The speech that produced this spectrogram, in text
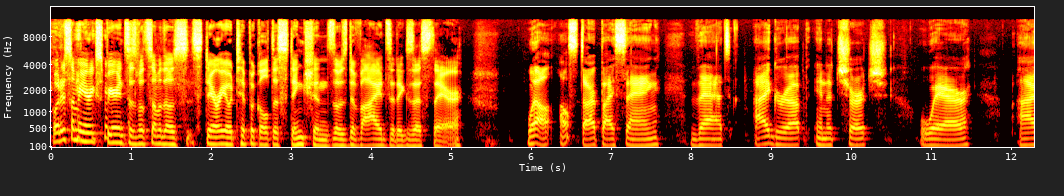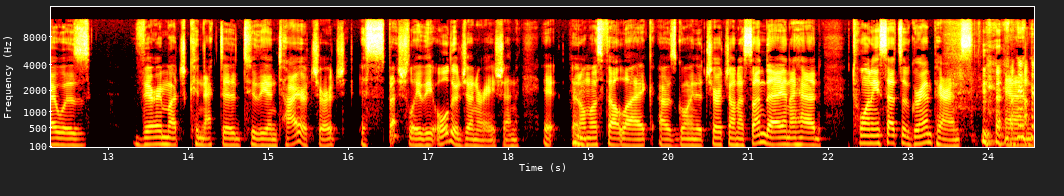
what are some of your experiences with some of those stereotypical distinctions, those divides that exist there? Well, I'll start by saying that I grew up in a church where I was very much connected to the entire church, especially the older generation. It, it hmm. almost felt like I was going to church on a Sunday and I had 20 sets of grandparents, and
